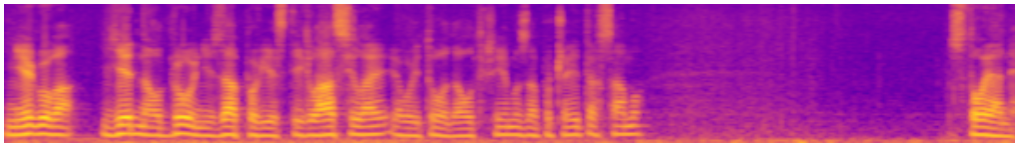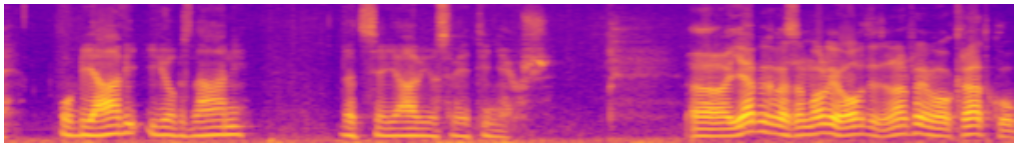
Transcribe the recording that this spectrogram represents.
Njegova jedna od brojnih zapovijesti glasila je, evo i to da otkrijemo za početak samo, Stojane, objavi i obznani da se javio Sveti Njegoš. E, ja bih vas zamolio ovdje da napravimo kratku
